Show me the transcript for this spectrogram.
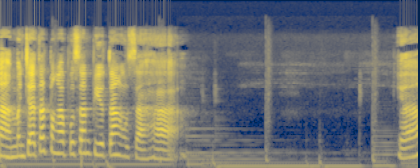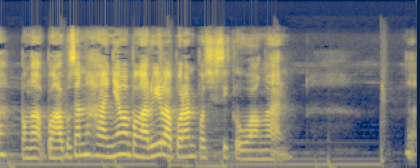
Nah, mencatat penghapusan piutang usaha. Ya, penghapusan hanya mempengaruhi laporan posisi keuangan. Nah,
